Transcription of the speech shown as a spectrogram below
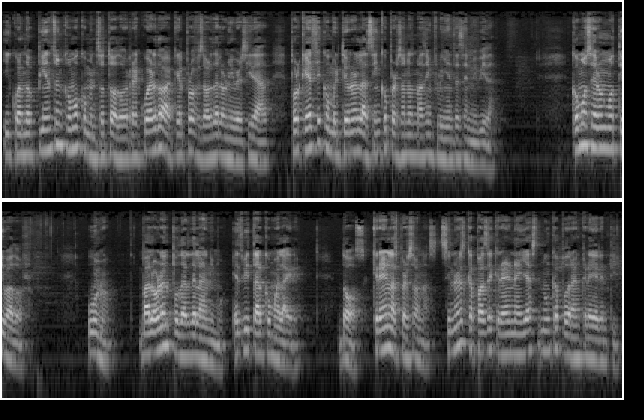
Y cuando pienso en cómo comenzó todo, recuerdo a aquel profesor de la universidad, porque él se convirtió en una de las cinco personas más influyentes en mi vida. ¿Cómo ser un motivador? 1. Valora el poder del ánimo. Es vital como el aire. 2. Cree en las personas. Si no eres capaz de creer en ellas, nunca podrán creer en ti.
